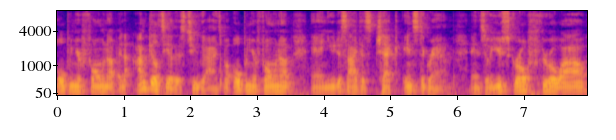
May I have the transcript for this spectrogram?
open your phone up, and I'm guilty of this too, guys, but open your phone up and you decide to check Instagram. And so you scroll through a while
